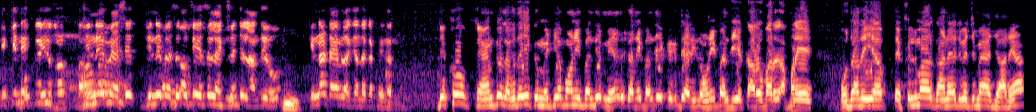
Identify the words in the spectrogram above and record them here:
ਕਿ ਕਿੰਨੇ ਜਿੰਨੇ ਪੈਸੇ ਜਿੰਨੇ ਪੈਸੇ ਤੁਸੀਂ ਇਸ ਇਲੈਕਸ਼ਨ 'ਚ ਲਾਉਂਦੇ ਹੋ। ਕਿੰਨਾ ਟਾਈਮ ਲੱਗ ਜਾਂਦਾ ਇਕੱਠੇ ਕਰਨ ਨੂੰ? ਦੇਖੋ ਟਾਈਮ ਤੇ ਲੱਗਦਾ ਹੀ ਕਮੇਟੀਆਂ ਪਾਉਣੀ ਪੈਂਦੀ ਹੈ ਮਿਹਨਤ ਕਰਨੀ ਪੈਂਦੀ ਹੈ ਇੱਕ ਇੱਕ ਦਿਹਾੜੀ ਲਾਉਣੀ ਪੈਂਦੀ ਹੈ ਕਾਰੋਬਾਰ ਆਪਣੇ ਉਦਾਂ ਦੇ ਹੀ ਆ ਤੇ ਫਿਲਮਾਂ ਗਾਣਿਆਂ ਦੇ ਵਿੱਚ ਮੈਂ ਜਾ ਰਿਹਾ।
